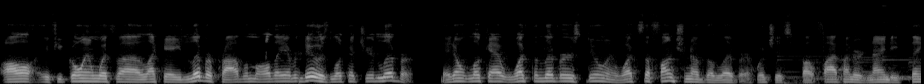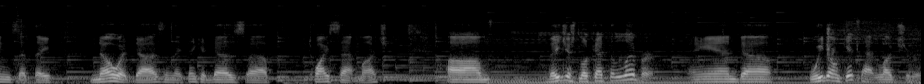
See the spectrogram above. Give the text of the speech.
all if you go in with like a liver problem all they ever do is look at your liver they don't look at what the liver is doing, what's the function of the liver, which is about 590 things that they know it does, and they think it does uh, twice that much. Um, they just look at the liver, and uh, we don't get that luxury.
